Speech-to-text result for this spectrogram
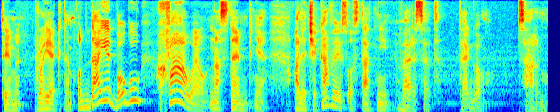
tym projektem. Oddaje Bogu chwałę następnie. Ale ciekawy jest ostatni werset tego psalmu.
